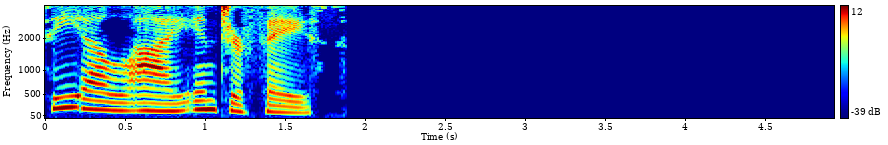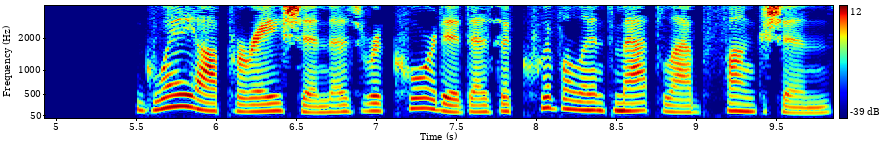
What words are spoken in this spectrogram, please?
CLI interface GUI operation is recorded as equivalent MATLAB functions,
